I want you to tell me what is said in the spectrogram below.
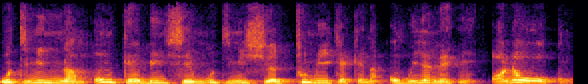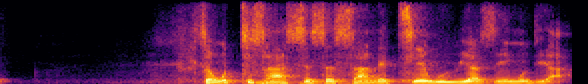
wotumi nam nka bi nhyɛ mu wotumi hyɛ tumi kɛkɛ na ɔho yɛ n'ahi ɔne wɔɔko sɛ wote saa ase sɛ saa na ɛteɛ wɔ wiase mu deɛ a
